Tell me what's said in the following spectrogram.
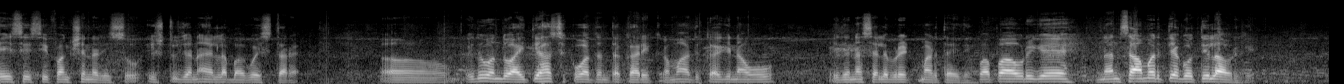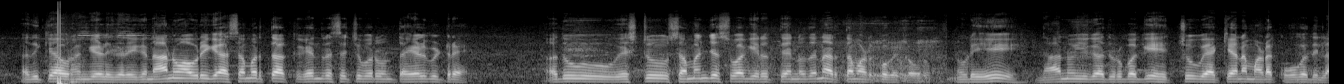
A I C C functionaries ಇಷ್ಟು ಜನ ಎಲ್ಲ ಭಾಗವಹಿಸ್ತಾರೆ. ಇದು ಒಂದು ಐತಿಹಾಸಿಕವಾದಂಥ ಕಾರ್ಯಕ್ರಮ. ಅದಕ್ಕಾಗಿ ನಾವು ಇದನ್ನು ಸೆಲೆಬ್ರೇಟ್ ಮಾಡ್ತಾ ಇದ್ದೀವಿ. ಪಾಪ ಅವರಿಗೆ ನನ್ನ ಸಾಮರ್ಥ್ಯ ಗೊತ್ತಿಲ್ಲ ಅವರಿಗೆ. ಅದಕ್ಕೆ ಅವ್ರು ಹಂಗೆ ಹೇಳಿದ್ದಾರೆ. ಈಗ ನಾನು ಅವರಿಗೆ ಅಸಮರ್ಥ ಕೇಂದ್ರ ಸಚಿವರು ಅಂತ ಹೇಳಿಬಿಟ್ರೆ ಅದು ಎಷ್ಟು ಸಮಂಜಸವಾಗಿರುತ್ತೆ ಅನ್ನೋದನ್ನು ಅರ್ಥ ಮಾಡ್ಕೋಬೇಕು ಅವರು. ನೋಡಿ, ನಾನು ಈಗ ಅದ್ರ ಬಗ್ಗೆ ಹೆಚ್ಚು ವ್ಯಾಖ್ಯಾನ ಮಾಡೋಕ್ಕೆ ಹೋಗೋದಿಲ್ಲ.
